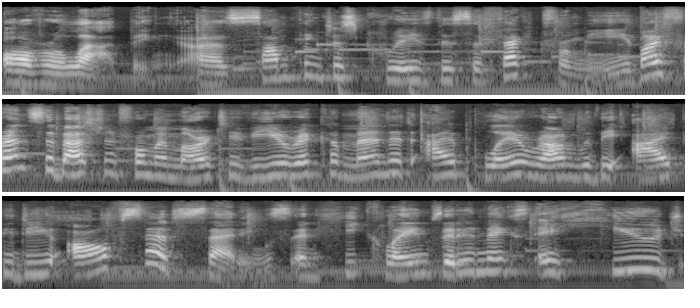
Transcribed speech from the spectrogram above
overlapping. Uh, something just creates this effect for me. My friend Sebastian from MRTV recommended I play around with the IPD offset settings, and he claims that it makes a huge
